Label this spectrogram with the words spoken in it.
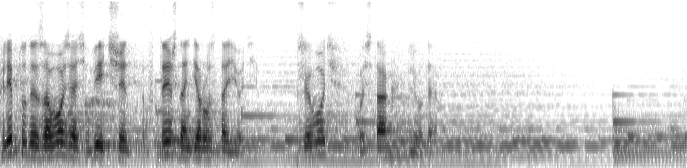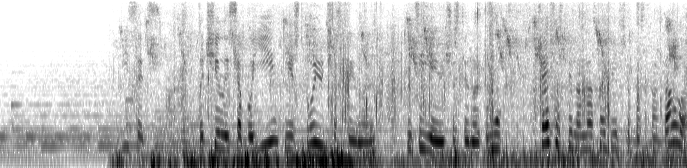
Хліб туди завозять двічі в тиждень і роздають. Живуть ось так люди. Місяць точилися бої між тою частиною і цією частиною. Тому ця частина в нас найбільше постраждала.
